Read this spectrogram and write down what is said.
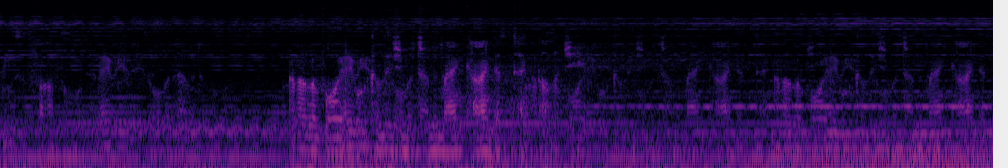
Things are far from what maybe it was all inevitable. An unavoidable collision between mankind and technology. An unavoidable collision between mankind and technology.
